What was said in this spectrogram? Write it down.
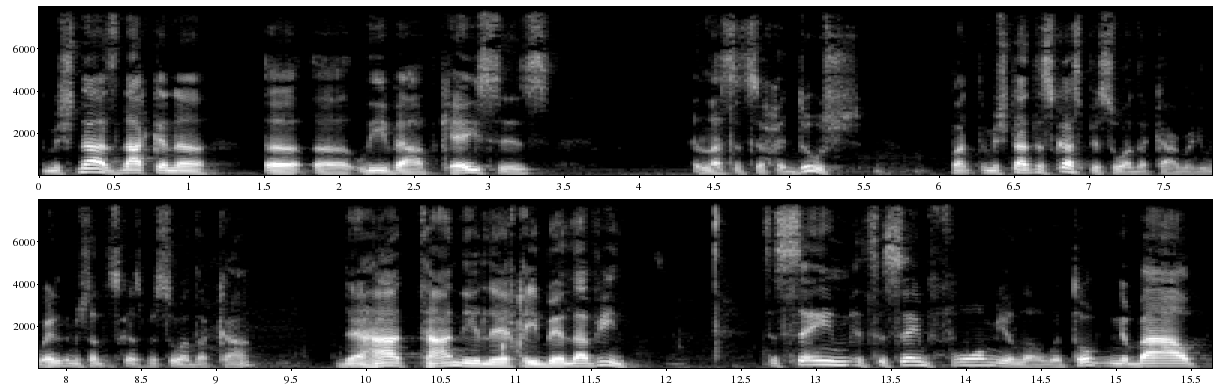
The Mishnah is not going to uh, uh, leave out cases unless it's a chidush. But the Mishnah discussed pesua daka already. Where did the Mishnah discuss pesua. It's the same. It's the same formula. We're talking about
